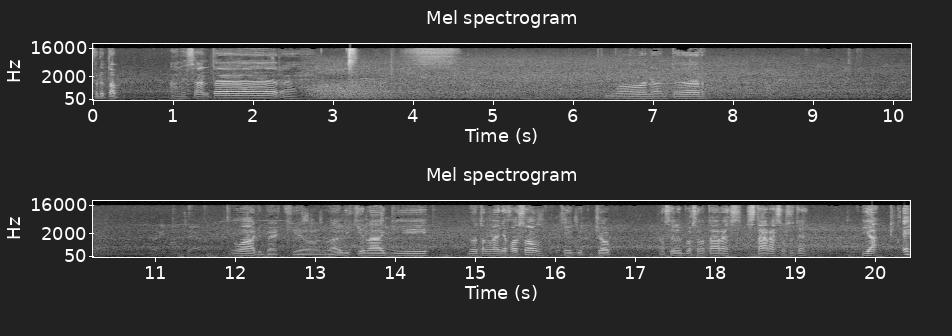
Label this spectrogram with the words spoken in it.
For the top. Alexander. Ah. Come on, Hunter. Wah, di back heel. Balikin lagi. Duh, tengahnya kosong. Oke, okay, good job. Masih diblok sama Tares. Stares maksudnya. Ya, eh.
